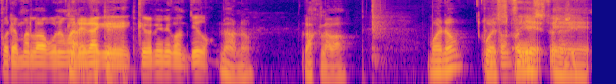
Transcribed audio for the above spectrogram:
por llamarlo de alguna Claro, manera, que, que no tiene contigo. No, no, lo has clavado. Bueno, pues Entonces, oye, eh,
